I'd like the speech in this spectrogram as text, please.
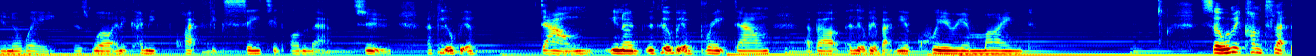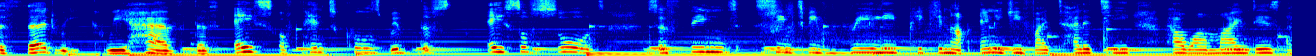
in a way as well, and it can be quite fixated on that too. That's a little bit of down you know a little bit of breakdown about a little bit about the aquarian mind so when we come to like the third week we have the ace of pentacles with the ace of swords so things seem to be really picking up energy, vitality, how our mind is. I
